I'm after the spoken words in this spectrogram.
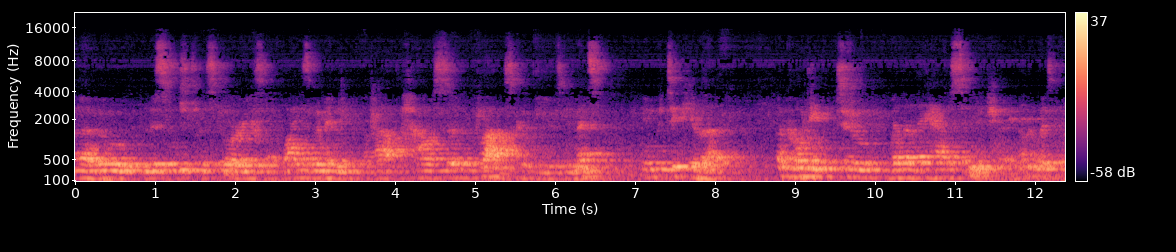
uh, who listened to the stories of wise women about how certain plants could be used in medicine. In particular, according to whether they have a signature. In other words, a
